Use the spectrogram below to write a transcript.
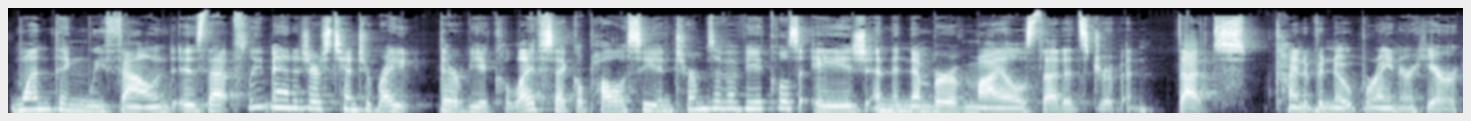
one thing we found is that fleet managers tend to write their vehicle lifecycle policy in terms of a vehicle's age and the number of miles that it's driven. That's kind of a no brainer here.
